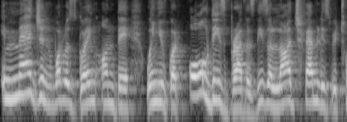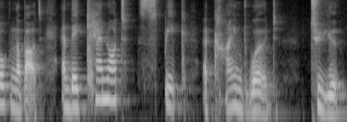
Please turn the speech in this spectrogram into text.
Imagine what was going on there when you've got all these brothers, these are large families we're talking about, and they cannot speak a kind word to you.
